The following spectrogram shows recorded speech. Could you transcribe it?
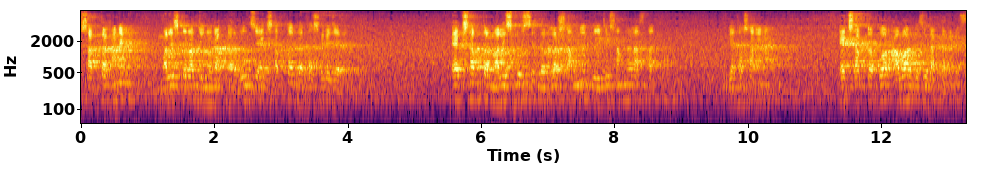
সপ্তাহখানে মালিশ করার জন্য ডাক্তার বলছে, এক সপ্তাহ ব্যথা সেরে যাবে। এক সপ্তাহ মালিশ করছে, দরজার সামনে দুইটির সামনে রাস্তা। ব্যথা সারে না। এক সপ্তাহ পর আবার গেছে ডাক্তারের কাছে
